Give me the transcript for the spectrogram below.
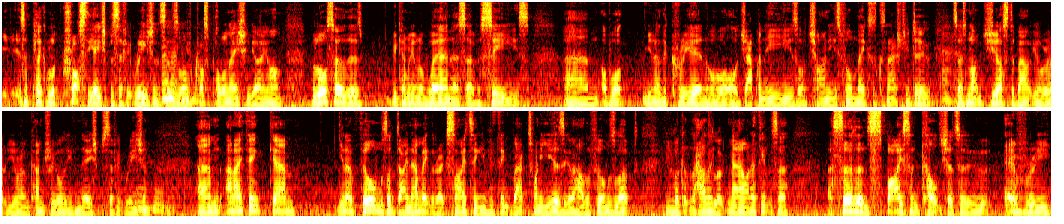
is applicable across the Asia Pacific region. So there's a lot of cross pollination going on, but also there's becoming an awareness overseas um, of what you know the Korean or, or Japanese or Chinese filmmakers can actually do. So it's not just about your your own country or even the Asia Pacific region. Um, and I think. Um, you know, films are dynamic, they're exciting. If you think back 20 years ago how the films looked, you look at the, how they look now, and I think there's a, a certain spice and culture to every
